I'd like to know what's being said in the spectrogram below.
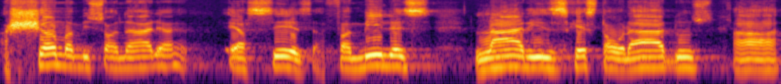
A chama missionária é acesa, famílias, lares restaurados, a,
